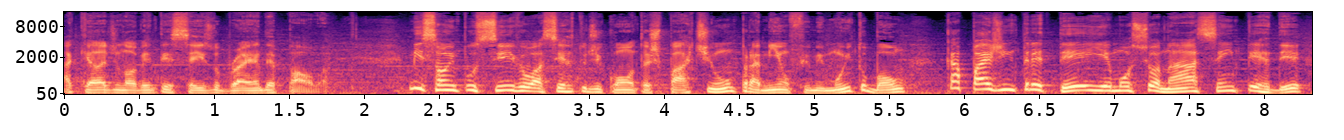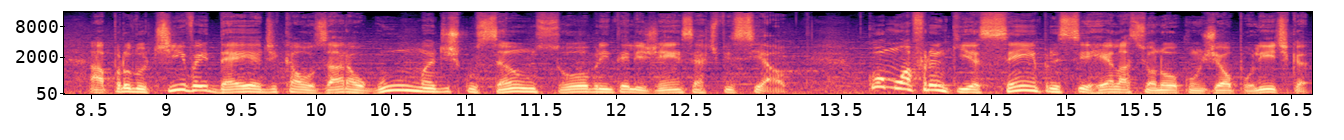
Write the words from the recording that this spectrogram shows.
aquela de 96 do Brian De Palma. Missão Impossível Acerto de Contas Parte 1 para mim é um filme muito bom, capaz de entreter e emocionar sem perder a produtiva ideia de causar alguma discussão sobre inteligência artificial. Como a franquia sempre se relacionou com geopolítica,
